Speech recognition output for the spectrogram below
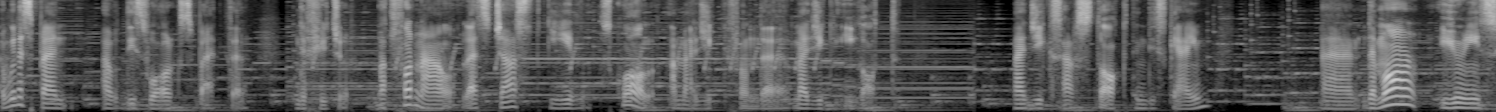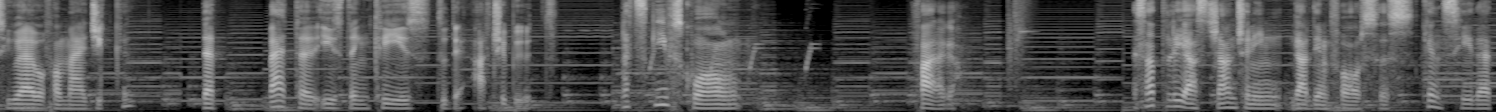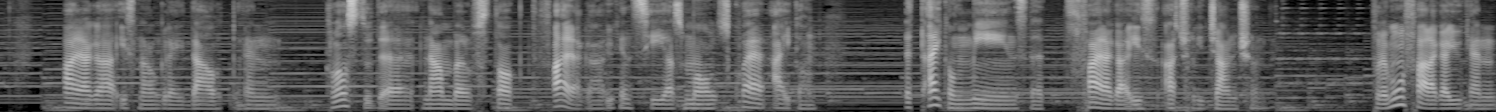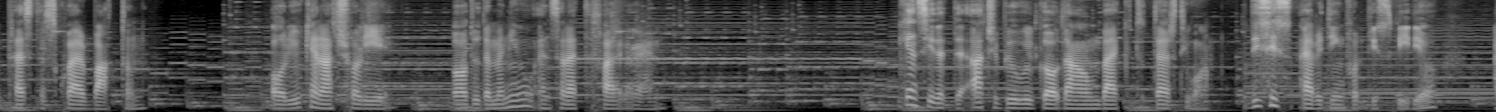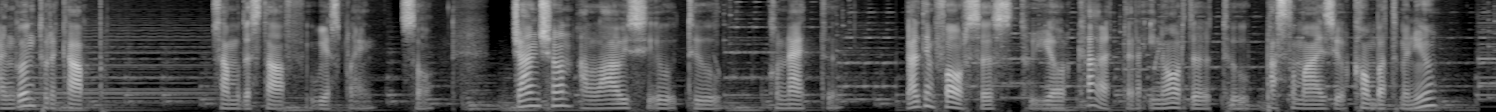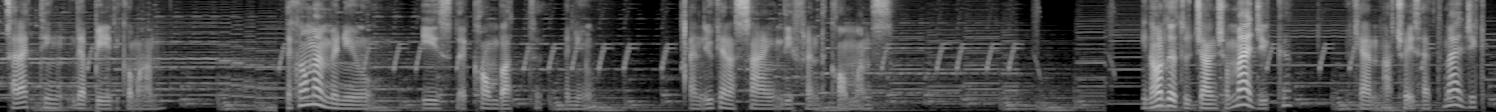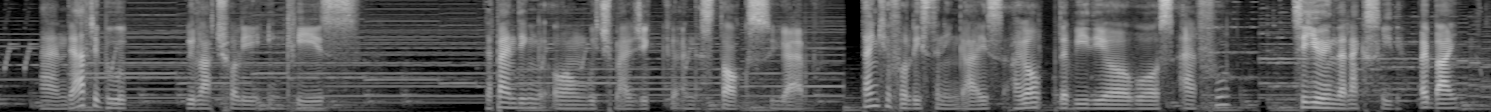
I will explain how this works better in the future, but for now let's just give Squall a magic from the magic he got. Magics are stocked in this game, and the more units you have of a magic, the better is the increase to the attribute. Let's give Squall Firaga. Exactly as junctioning Guardian Forces, you can see that Firaga is now grayed out and close to the number of stocked Firaga you can see a small square icon. That icon means that Firaga is actually junctioned. To remove Firaga you can press the square button or you can actually go to the menu and select the file again. You can see that the attribute will go down back to 31. This is everything for this video. I'm going to recap some of the stuff we explained. So, Junction allows you to connect Guardian Forces to your character in order to customize your combat menu, selecting the ability command. The command menu is the combat menu, and you can assign different commands. In order to junction magic, you can actually set magic, and the attribute will actually increase depending on which magic and the stocks you have. Thank you for listening guys, I hope the video was helpful. See you in the next video, bye bye!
